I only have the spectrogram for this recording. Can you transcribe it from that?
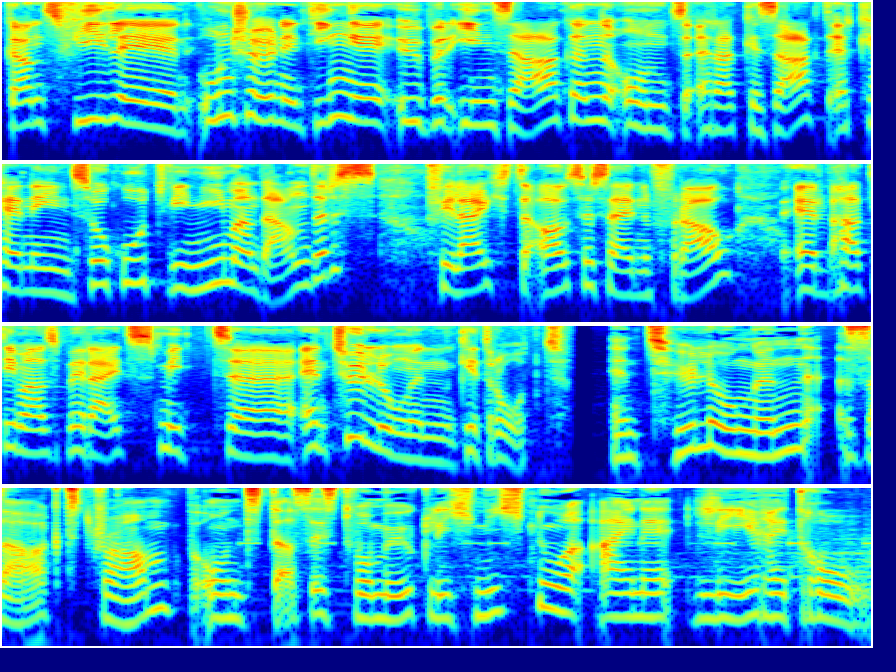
ganz viele unschöne Dinge über ihn sagen. Und er hat gesagt, er kenne ihn so gut wie niemand anders, vielleicht außer seiner Frau. Er hat ihm also bereits mit äh, Enthüllungen gedroht. Enthüllungen, sagt Trump, und das ist womöglich nicht nur eine leere Drohung.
